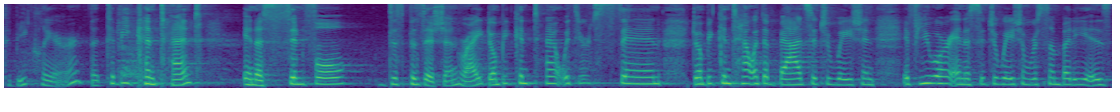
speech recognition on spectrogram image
to be clear, that to be content in a sinful disposition, right? Don't be content with your sin. Don't be content with a bad situation. If you are in a situation where somebody is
